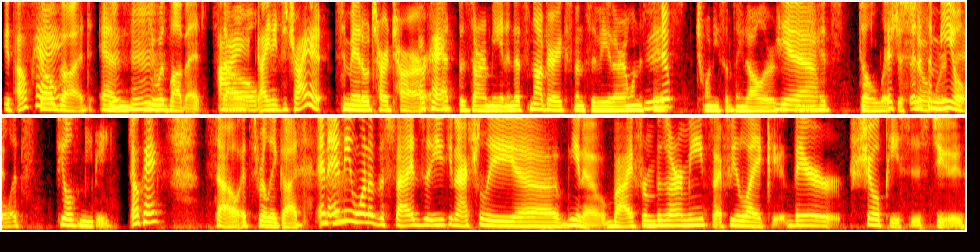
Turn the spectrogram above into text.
It's so good, and Mhm. you would love it. So. I, I need to try it. tomato tartare Okay. at Bazaar Meat, and it's not very expensive either. I want to say Nope. it's twenty something dollars. Yeah. something. it's delicious, It's and it's a meal. It's feels meaty, Okay. so it's really good. And any one of the sides that you can actually, uh, you know, buy from Bazaar Meats, I feel like they're showpieces too.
